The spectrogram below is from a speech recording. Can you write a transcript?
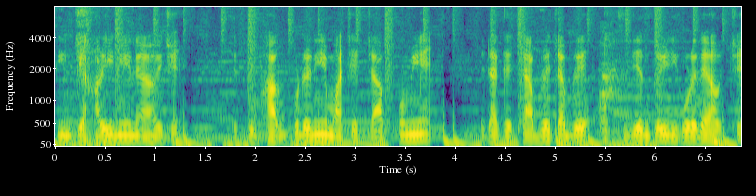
তিনটে হাঁড়ি নিয়ে নেওয়া হয়েছে। একটু ভাগ করে নিয়ে মাছের চাপ কমিয়ে এটাকে চাবড়ে চাবড়ে অক্সিজেন তৈরি করে দেওয়া হচ্ছে।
